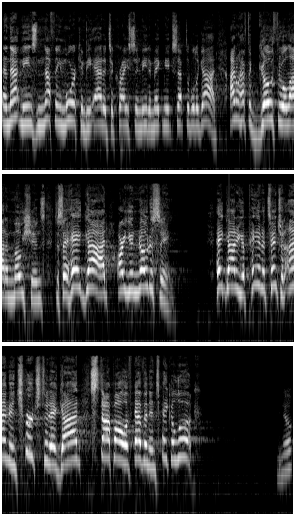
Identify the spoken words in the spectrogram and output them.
And that means nothing more can be added to Christ in me to make me acceptable to God. I don't have to go through a lot of motions to say, Hey, God, are you noticing? Hey, God, are you paying attention? I'm in church today, God. Stop all of heaven and take a look. You know,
